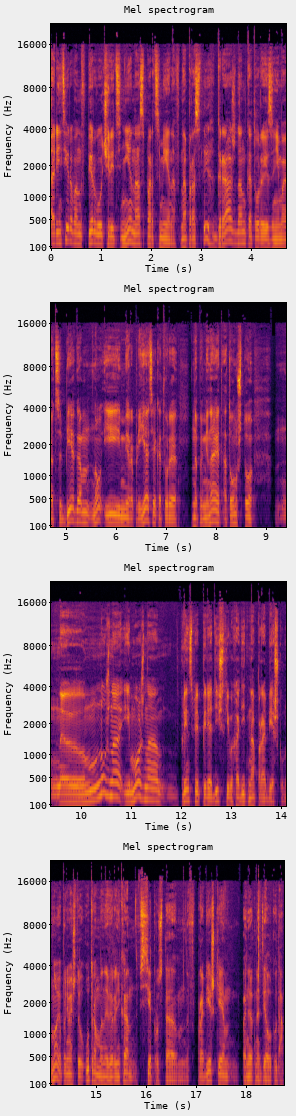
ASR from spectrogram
ориентирован в первую очередь не на спортсменов, на простых граждан, которые занимаются бегом, ну и мероприятие, которое напоминает о том, что э, нужно и можно, в принципе, периодически выходить на пробежку. Но я понимаю, что утром мы наверняка все просто в пробежке, понятное дело, куда.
